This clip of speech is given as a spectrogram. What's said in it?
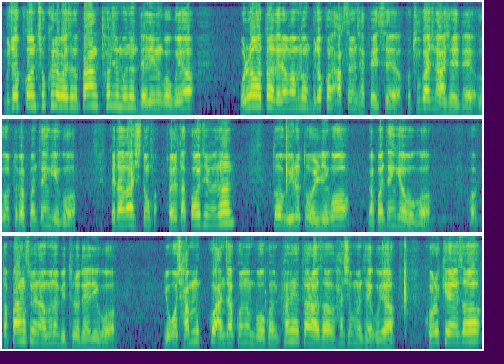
무조건 초크레버에서는 빵 터지면은 내리는 거고요. 올라갔다 내려가면은 무조건 악셀은 잡혀 있어요. 그 두 가지는 아셔야 돼요. 그것도 몇번 당기고 그다가 시동 거- 걸렸다 꺼지면은 또 위로 또 올리고 몇번 당겨보고 어, 또빵 소리 나면은 밑으로 내리고 요거 잡고 안 잡고는 뭐 그건 편에 따라서 하시면 되고요. 그렇게 해서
